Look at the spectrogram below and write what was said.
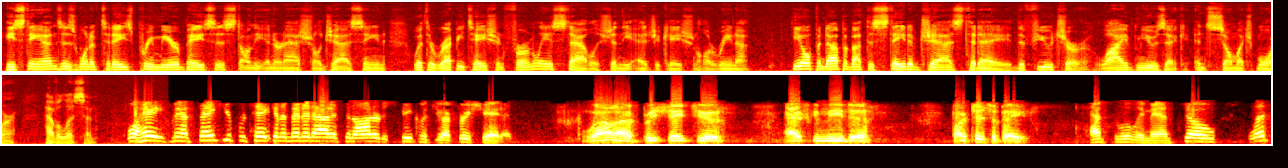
He stands as one of today's premier bassists on the international jazz scene with a reputation firmly established in the educational arena. He opened up about the state of jazz today, the future, live music, and so much more. Have a listen. Well, hey, man, thank you for taking a minute out. It's an honor to speak with you. I appreciate it. Well, I appreciate you asking me to participate. Absolutely, man. So let's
